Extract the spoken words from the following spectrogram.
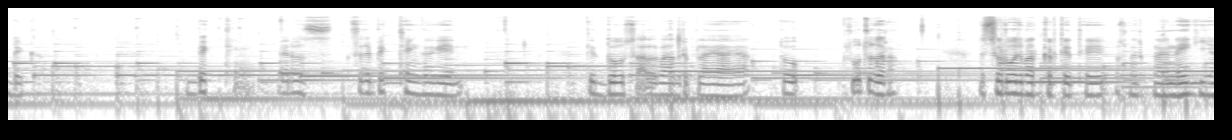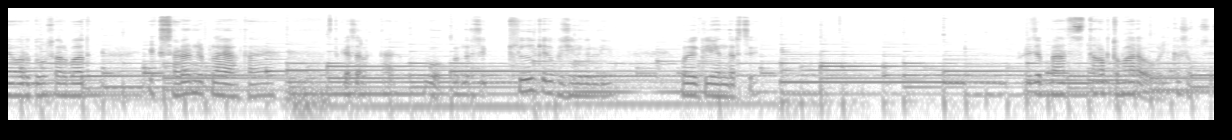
Big big thing that was such a big thing again कि दो साल बाद रिप्लाई आया। तो सोचो ज़रा, जिससे रोज़ बात करते थे, उसने रिप्लाई नहीं किया और दो साल बाद एक सडन रिप्लाई आता है। तो कैसा लगता है? वो अंदर से खिल के खुशी निकल रही है वो निकली अंदर से। जब बात स्टार्ट दोबारा हो गई, कसम से।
